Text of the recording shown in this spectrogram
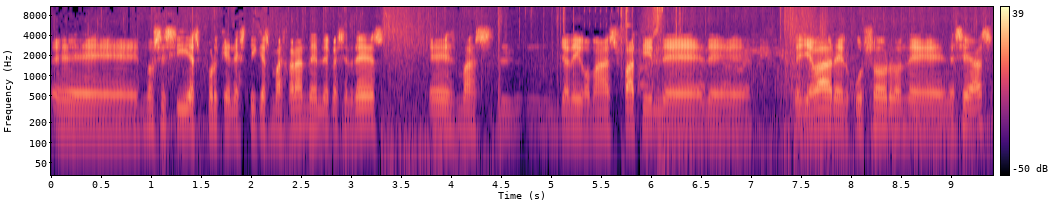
Eh, no sé si es porque el stick es más grande, el de PS3, es más, ya digo, más fácil de, llevar el cursor donde deseas.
